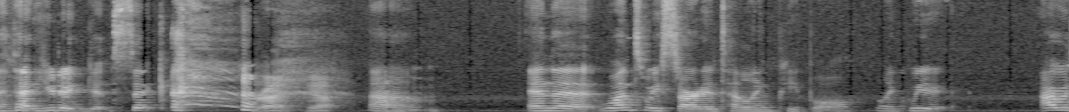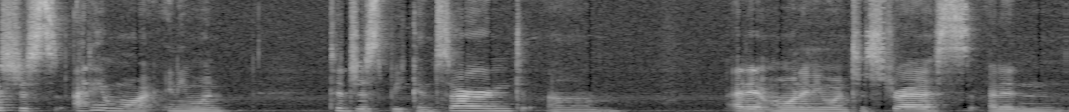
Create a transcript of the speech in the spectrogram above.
and that you didn't get sick. right, yeah, um, and that once we started telling people, like we, I was just I didn't want anyone to just be concerned. Um, I didn't want anyone to stress. I didn't.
